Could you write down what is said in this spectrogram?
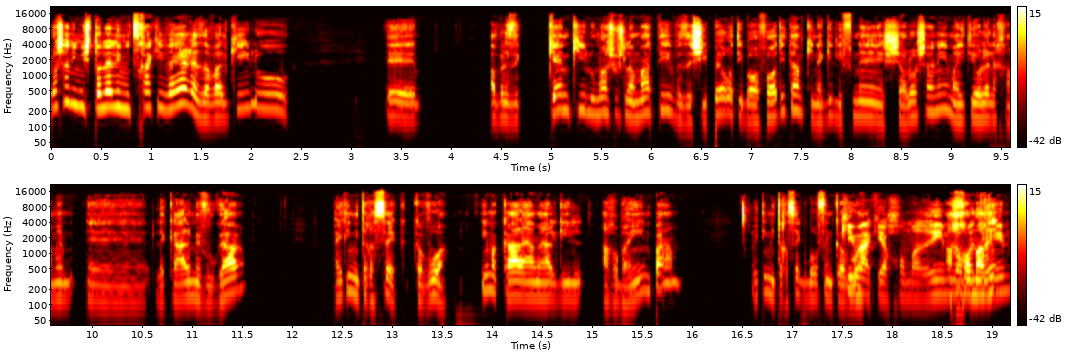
לא שאני משתולל עם יצחקי וארז, אבל כאילו... אה, אבל זה כן כאילו משהו שלמדתי, וזה שיפר אותי בהופעות איתם, כי נגיד לפני שלוש שנים הייתי עולה לחמם אה, לקהל מבוגר, הייתי מתרסק, קבוע. אם הקהל היה מעל גיל 40 פעם, הייתי מתרסק באופן קבוע. כי מה, כי החומרים לא החומרים- מתאימים?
